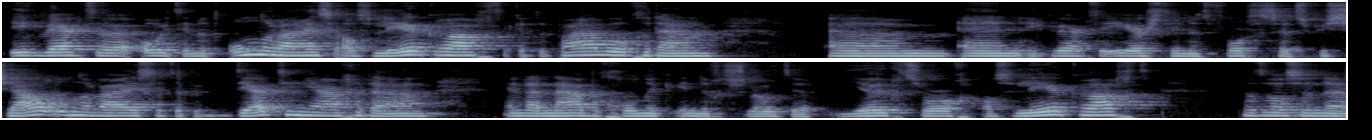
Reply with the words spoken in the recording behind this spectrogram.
Ik werkte ooit in het onderwijs als leerkracht. Ik heb de PABO gedaan. Um, en ik werkte eerst in het voortgezet speciaal onderwijs. Dat heb ik 13 jaar gedaan. En daarna begon ik in de gesloten jeugdzorg als leerkracht. Dat was een uh,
